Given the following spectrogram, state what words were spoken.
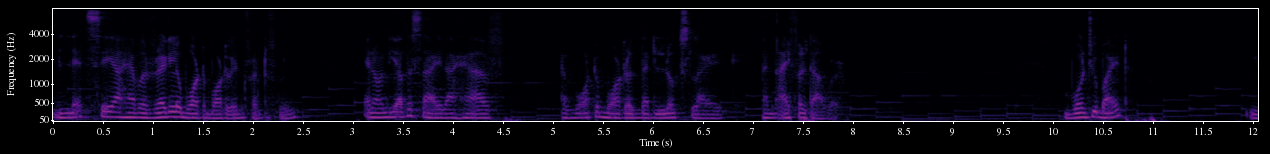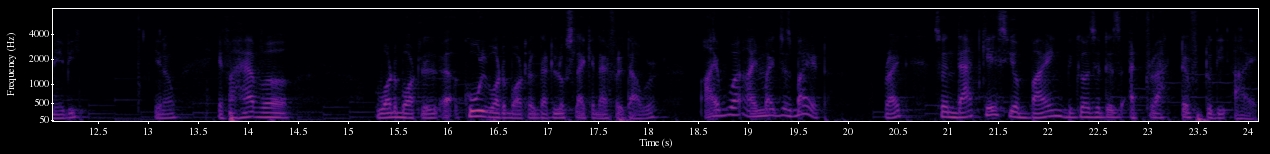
let's say I have a regular water bottle in front of me, and on the other side I have a water bottle that looks like an Eiffel Tower. Won't you buy it? Maybe. You know, if I have a water bottle, a cool water bottle that looks like an Eiffel Tower, I, I might just buy it, right? So in that case, you're buying because it is attractive to the eye,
